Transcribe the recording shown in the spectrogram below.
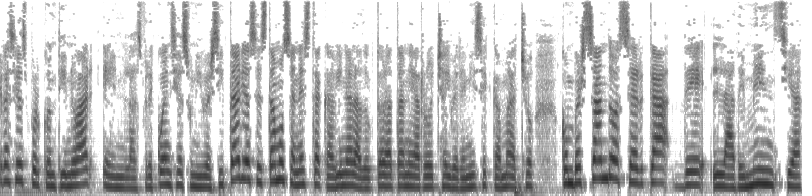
Gracias por continuar en las frecuencias universitarias. Estamos en esta cabina la doctora Tania Rocha y Berenice Camacho conversando acerca de la demencia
